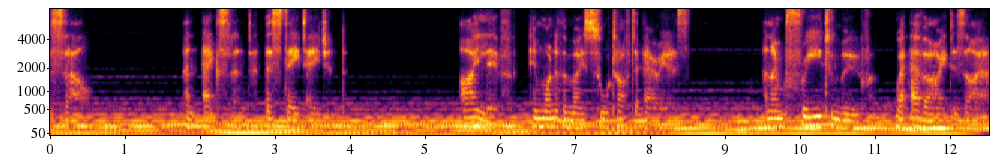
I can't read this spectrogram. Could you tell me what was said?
to sell, an excellent estate agent. I live in one of the most sought after areas, and I'm free to move wherever I desire.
